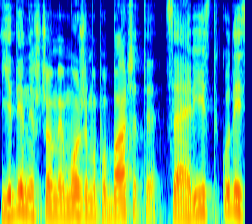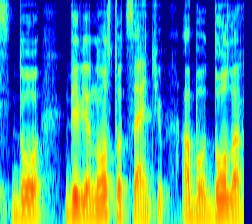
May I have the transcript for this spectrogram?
Єдине, що ми можемо побачити, це ріст кудись до 90 центів або долар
